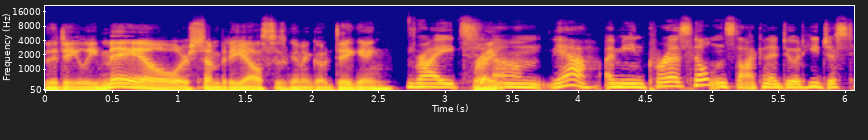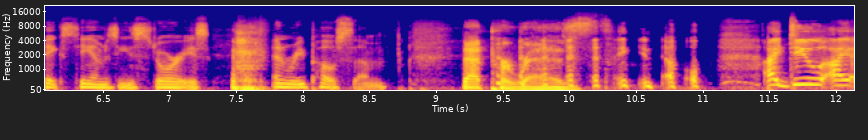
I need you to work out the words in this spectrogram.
the Daily Mail or somebody else is going to go digging. Right. Right? Um, yeah. I mean, Perez Hilton's not going to do it. He just takes TMZ's stories and reposts them. That Perez. you know, I do. I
